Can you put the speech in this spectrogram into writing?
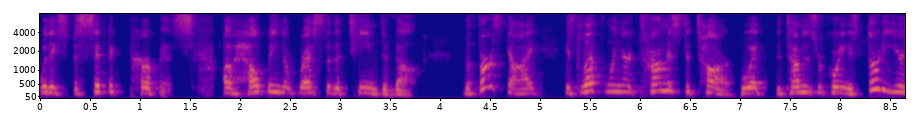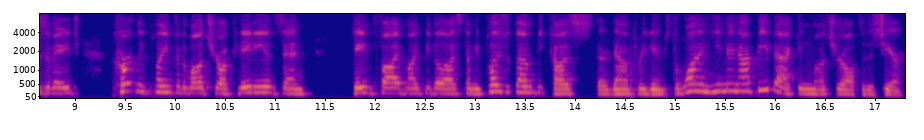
with a specific purpose of helping the rest of the team develop. The first guy is left winger Thomas Tatar, who at the time of this recording is 30 years of age, currently playing for the Montreal Canadiens. And game five might be the last time he plays with them because they're down three games to one, and he may not be back in Montreal for this year.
